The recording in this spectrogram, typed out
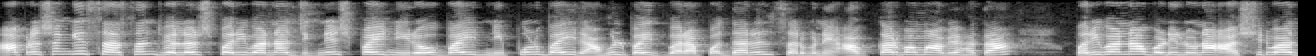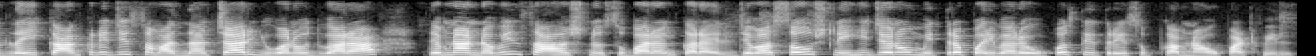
આ પ્રસંગે સાસન જ્વેલર્સ પરિવારના જિગ્નેશભાઈ, નીરવભાઈ, નિપુણભાઈ, રાહુલભાઈ દ્વારા પધારેલ સર્વને આવકારવામાં આવ્યા હતા. પરિવારના વડીલોના આશીર્વાદ લઈ કાંકરેજી સમાજના ચાર યુવાનો દ્વારા તેમના નવીન સાહસનો શુભારંભ કરાયેલ, જેમાં સૌ સ્નેહીજનો, મિત્ર પરિવારે ઉપસ્થિત રહી શુભકામનાઓ પાઠવેલ.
